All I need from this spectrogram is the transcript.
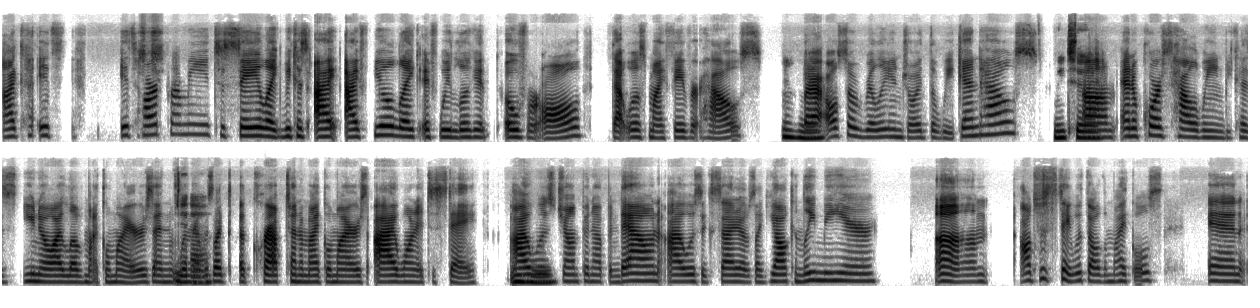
I it's it's hard for me to say like because I I feel like if we look at overall, that was my favorite house. But I Mm-hmm. also really enjoyed the Weeknd house. Me too. Um, and of course Halloween because you know I love Michael Myers and when there Yeah. was like a crap ton of Michael Myers, I wanted to stay. I Mm-hmm. was jumping up and down. I was excited. I was like, y'all can leave me here. Um, I'll just stay with all the Michaels. And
